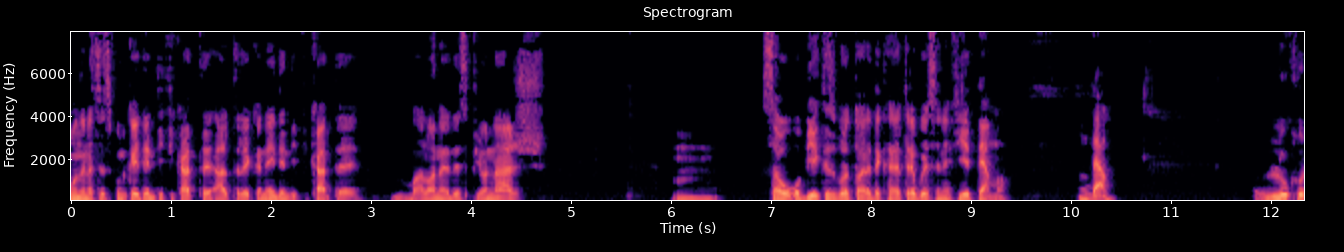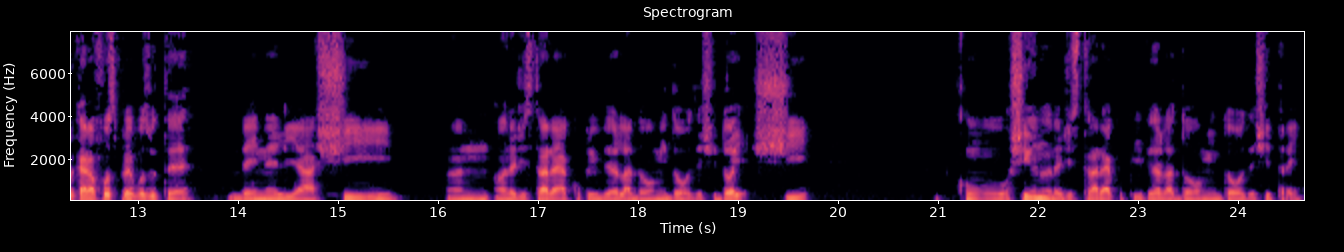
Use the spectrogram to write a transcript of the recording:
unele se spun că identificate, altele că neidentificate, baloane de spionaj mm, sau obiecte zburătoare de care trebuie să ne fie teamă. Da. Lucruri care au fost prevăzute de Inelia și în înregistrarea cu privire la 2022 și, cu, și în înregistrarea cu privire la 2023.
